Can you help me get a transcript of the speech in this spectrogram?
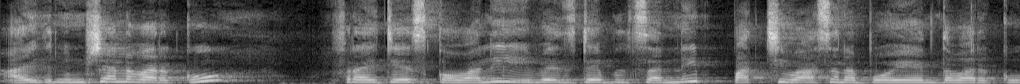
ఐదు నిమిషాల వరకు ఫ్రై చేసుకోవాలి. ఈ వెజిటేబుల్స్ అన్నీ పచ్చి వాసన పోయేంత వరకు.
